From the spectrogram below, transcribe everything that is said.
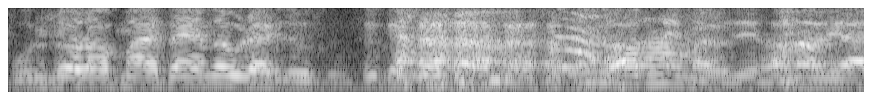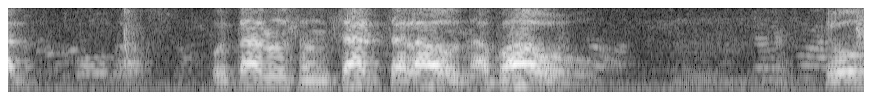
પુરુષો રોફ મારે એમને ઉડાડી દઉં છું. શું કે રોફ નહીં મારું છે હમારી આ પોતાનો સંસાર ચલાવો નભાવો. તો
